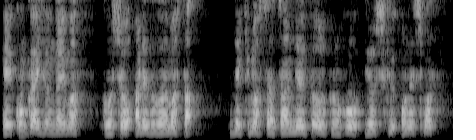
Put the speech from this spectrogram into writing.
えー今回以上になります。ご視聴ありがとうございました。できましたらチャンネル登録の方よろしくお願いします。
